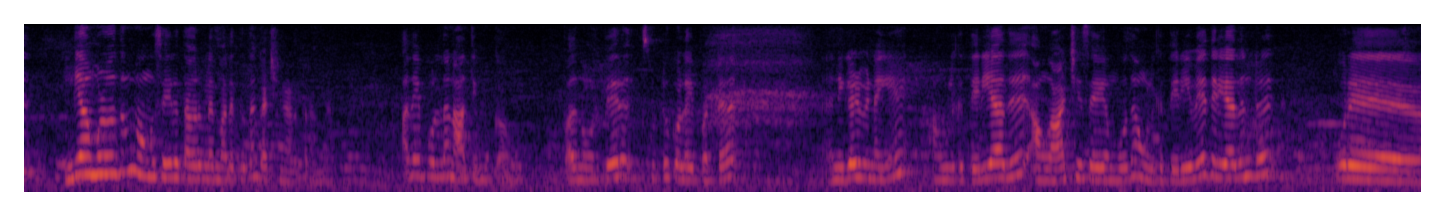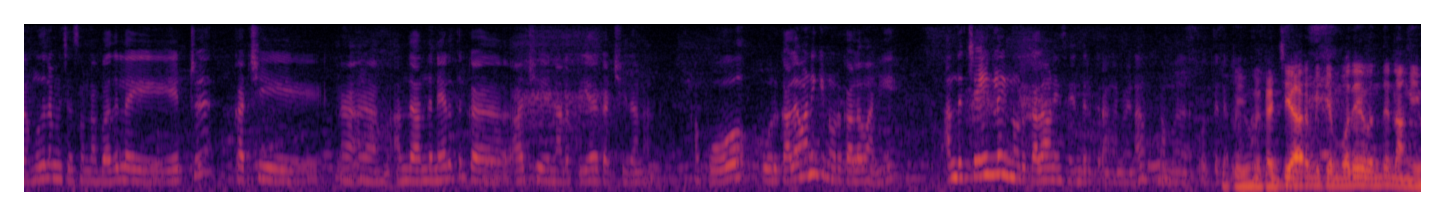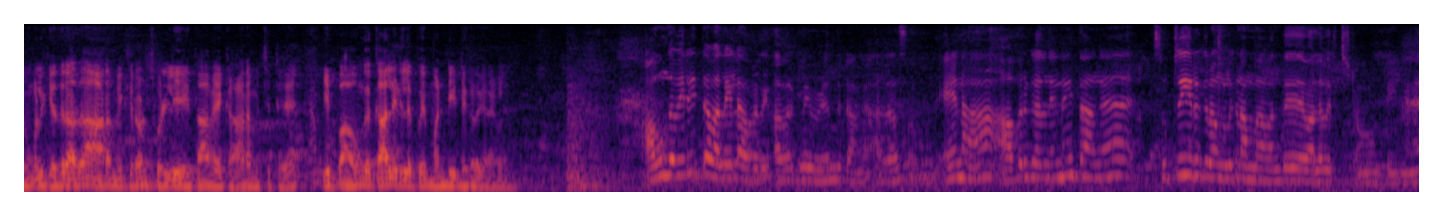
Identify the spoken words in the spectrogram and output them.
இந்தியா முழுவதும் அவங்க செய்கிற தவறுகளை மறைத்து தான் கட்சி நடத்துகிறாங்க அதே போல் தான் அதிமுகவும். பதினோரு பேர் சுட்டுக்கொலைப்பட்ட நிகழ்வினையே அவங்களுக்கு தெரியாது. அவங்க ஆட்சி செய்யும் போது அவங்களுக்கு தெரியவே தெரியாதுன்ற ஒரு முதலமைச்சர் சொன்ன பதிலை ஏற்று கட்சி அந்த அந்த நேரத்தில் க ஆட்சியை நடத்திய கட்சி தான் நாங்கள் அப்போது ஒரு களவாணிக்கு இன்னொரு களவாணி அந்த செயினில் இன்னொரு களவாணி சேர்ந்துருக்குறாங்கன்னு வேணால் நம்ம ஒத்துக்கலாம். இப்போ இவங்க கட்சி ஆரம்பிக்கும் போதே வந்து நாங்கள் இவங்களுக்கு எதிராக தான் ஆரம்பிக்கிறோம்னு சொல்லி தாவேக்க ஆரம்பிச்சிட்டு இப்போ அவங்க காலடியில் போய் மண்டிட்டு கிடக்குறாங்களே. அவங்க விரித்த வலையில் அவர் அவர்களே விழுந்துட்டாங்க. அதான் சொல்லணும் ஏன்னா அவர்கள் நினைத்தாங்க சுற்றி இருக்கிறவங்களுக்கு நம்ம வந்து வலை விரிச்சிட்டோம் அப்படின்னு.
